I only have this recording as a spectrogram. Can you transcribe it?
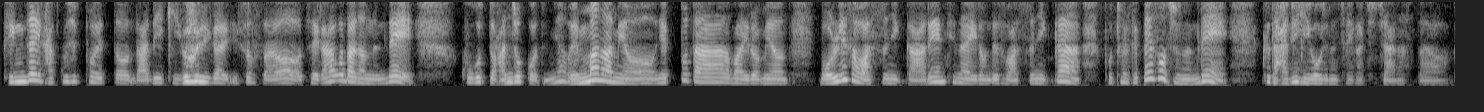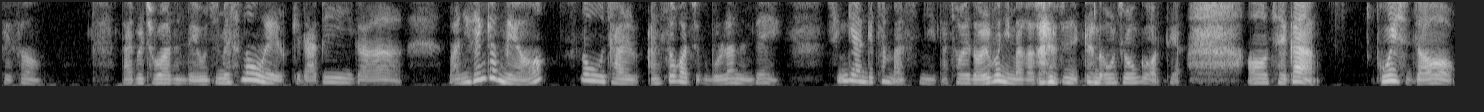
굉장히 갖고 싶어 했던 나비 귀걸이가 있었어요. 제가 하고 다녔는데 그것도 안 줬거든요. 웬만하면 예쁘다 막 이러면 멀리서 왔으니까 아르헨티나 이런 데서 왔으니까 보통 이렇게 뺏어 주는데 그 나비 귀걸이는 제가 주지 않았어요. 그래서 나비를 좋아하는데 요즘에 스노우에 이렇게 나비가 많이 생겼네요. 스노우 잘 안 써가지고 몰랐는데 신기한 게 참 많습니다. 저의 넓은 이마가 가려지니까 너무 좋은 것 같아요. 어, 제가 보이시죠?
